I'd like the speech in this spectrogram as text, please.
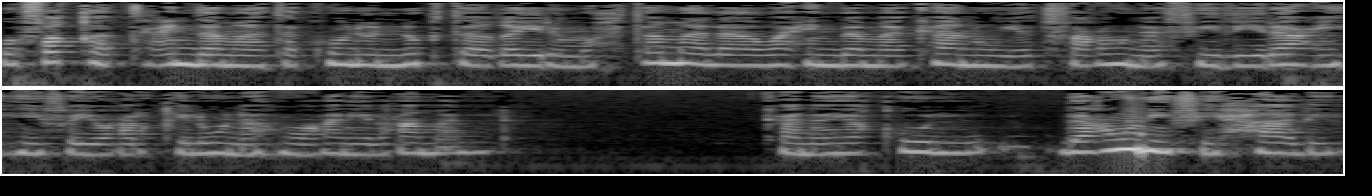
وفقط عندما تكون النكتة غير محتملة وعندما كانوا يدفعون في ذراعه فيعرقلونه عن العمل. كان يقول دعوني في حالي.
